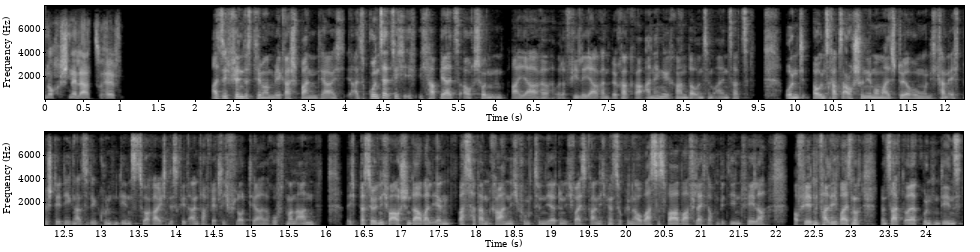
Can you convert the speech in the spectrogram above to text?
noch schneller zu helfen. Also ich finde das Thema mega spannend, ja. Ich, also grundsätzlich, ich, ich habe ja jetzt auch schon ein paar Jahre oder viele Jahre einen Böcker-Anhängekran bei uns im Einsatz. Und bei uns gab es auch schon immer mal Störungen. Und ich kann echt bestätigen, also den Kundendienst zu erreichen, das geht einfach wirklich flott, ja. Da ruft man an. Ich persönlich war auch schon da, weil irgendwas hat am Kran nicht funktioniert und ich weiß gar nicht mehr so genau, was es war. War vielleicht auch ein Bedienfehler. Auf jeden Fall, ich weiß noch, dann sagt euer Kundendienst,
